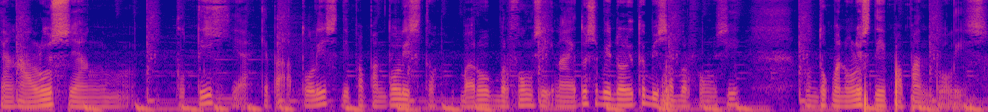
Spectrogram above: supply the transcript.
yang halus yang putih ya kita tulis di papan tulis tuh baru berfungsi. Nah itu spidol itu bisa berfungsi untuk menulis di papan tulis.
